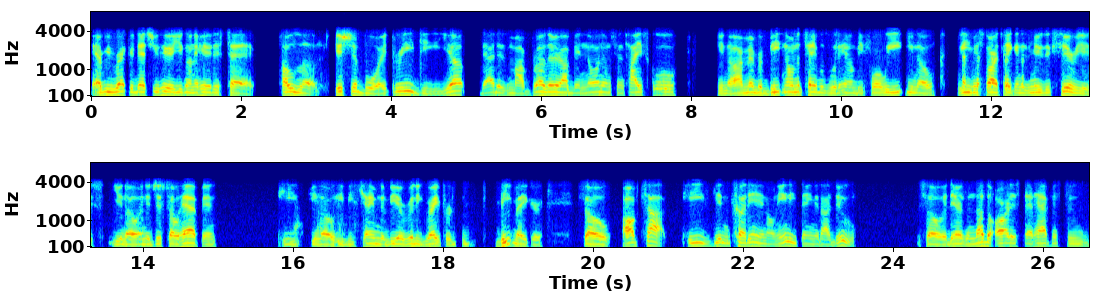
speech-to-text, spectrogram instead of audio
every record that you hear, you're gonna hear this tag. Hold up, it's your boy 3D. Yep, that is my brother. I've been knowing him since high school. You know, I remember beating on the tables with him before we, you know, we even started taking his music serious, you know, and it just so happened he you know he became to be a really great beat maker. So off top, he's getting cut in on anything that I do. So if there's another artist that happens to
